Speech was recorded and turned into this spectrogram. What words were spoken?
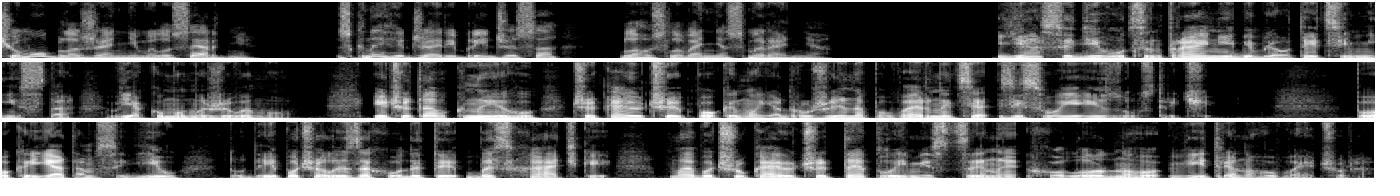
Чому блаженні милосердні? З книги Джері Бріджеса Благословення смирення. Я сидів у центральній бібліотеці міста, в якому ми живемо, і читав книгу, чекаючи, поки моя дружина повернеться зі своєї зустрічі. Поки я там сидів, туди почали заходити безхатьки, мабуть, шукаючи теплої місцини холодного вітряного вечора.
